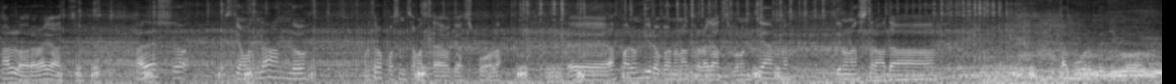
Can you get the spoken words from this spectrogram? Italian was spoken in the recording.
Allora ragazzi, adesso stiamo andando, purtroppo senza Matteo che è a scuola, eh, a fare un giro con un altro ragazzo con un TM in una strada tutta curve tipo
